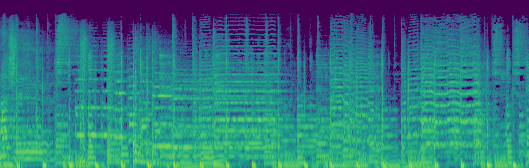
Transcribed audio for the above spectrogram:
marcher. Thank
